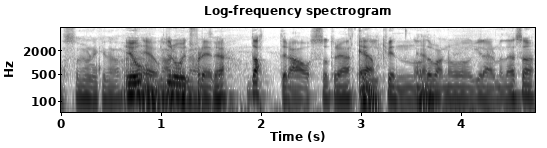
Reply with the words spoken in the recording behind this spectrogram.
også, gjorde han ikke det? Jo, Ja, dro ut flere. Dattera også, tror jeg, til Ja. kvinnen, og Ja. det var noe greier med det. Så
